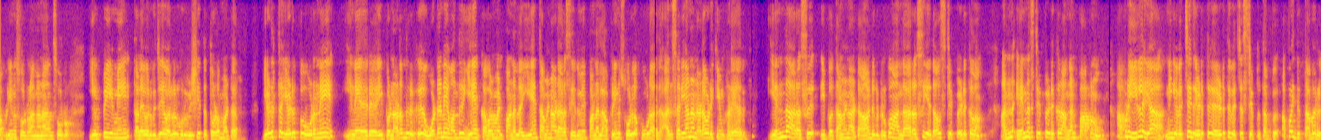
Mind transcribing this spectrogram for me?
அப்படின்னு சொல்றாங்க. நான் சொல்றோம் எப்பயுமே தலைவர் விஜய் அவர்கள் ஒரு விஷயத்த தொடமாட்டார் எடுத்த எடுப்பு உடனே இப்ப நடந்திருக்கு. உடனே வந்து ஏன் கவர்மெண்ட் பண்ணல? ஏன் தமிழ்நாடு அரசு எதுவுமே பண்ணல? அப்படின்னு சொல்லக்கூடாது. அது சரியான நடவடிக்கையும் கிடையாது. எந்த அரசு இப்ப தமிழ்நாட்டை ஆண்டுகிட்டு இருக்கோ அந்த அரசு ஏதாவது ஸ்டெப் எடுக்கலாம். என்ன ஸ்டெப் எடுக்கிறாங்கன்னு பாக்கணும் அப்படி இல்லையா? நீங்க வச்ச எடுத்து எடுத்து வச்ச ஸ்டெப் தப்பு. அப்ப இது தவறு.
